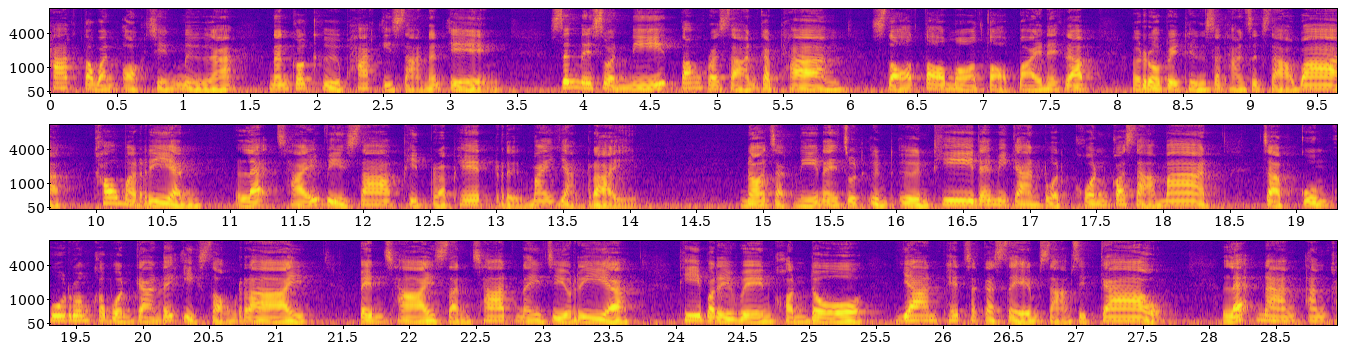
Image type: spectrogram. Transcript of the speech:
ภาคตะวันออกเฉียงเหนือ นั่นก็คือภาคอีสานนั่นเอง ซึ่งในส่วนนี้ต้องประสานกับทางสตมต่อไปนะครับ รวมไปถึงสถานศึกษาว่าเข้ามาเรียนและใช้วีซ่าผิดประเภทหรือไม่อย่างไร นอกจากนี้ในจุดอื่น ๆ ที่ได้มีการตรวจค้นก็สามารถจับกลุ่มผู้ร่วมขบวนการได้อีก 2 ราย เป็นชายสัญชาติไนจีเรีย ที่บริเวณคอนโด ย่านเพชรเกษม 39 และนางอังค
